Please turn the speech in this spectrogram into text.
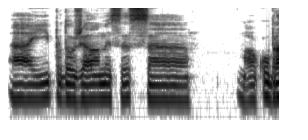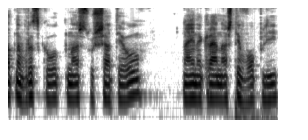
А, и продължаваме с а, малко обратна връзка от наш слушател. Най-накрая нашите вопли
